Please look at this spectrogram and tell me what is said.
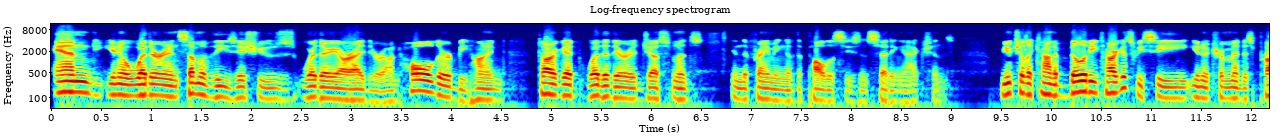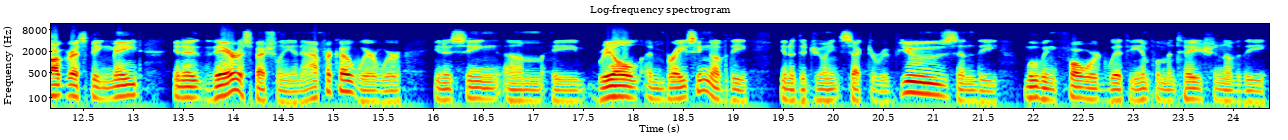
and you know whether in some of these issues where they are either on hold or behind target, whether there are adjustments in the framing of the policies and setting actions. Mutual accountability targets, we see you know tremendous progress being made you know there, especially in Africa, where we're you know seeing um, a real embracing of the you know the joint sector reviews and the moving forward with the implementation of the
